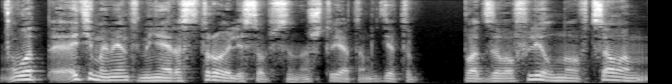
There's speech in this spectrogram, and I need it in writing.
Вот эти моменты меня и расстроили, собственно, что я там где-то подзавафлил, но в целом,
